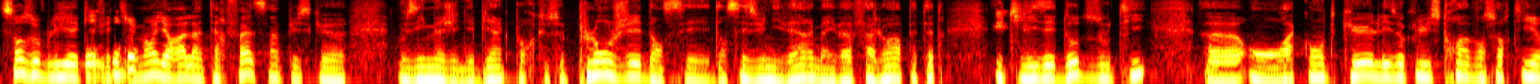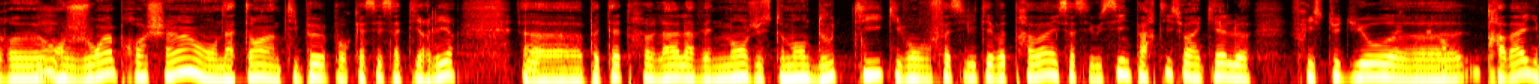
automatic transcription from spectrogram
Sans oublier qu'effectivement, il y aura l'interface, hein, puisque vous imaginez bien que pour se plonger dans ces, dans ces univers, eh ben, il va falloir peut-être utiliser d'autres outils. Euh, on raconte que les Oculus 3 vont sortir euh, mm. en juin prochain. On attend un petit peu pour casser sa tirelire. Euh, peut-être là, l'avènement justement d'outils qui vont vous faciliter votre travail. Ça, c'est aussi une partie sur laquelle Free Studio travaille.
